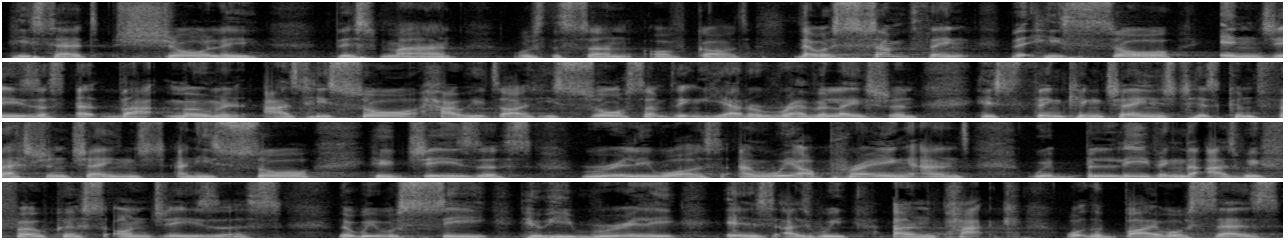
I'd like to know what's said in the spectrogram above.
he said, Surely this man was the Son of God. There was something that he saw in Jesus at that moment. As he saw how he died, he saw something. He had a revelation. His thinking changed, his confession changed, and he saw who Jesus really was. And we are praying and we're believing that as we focus on Jesus, that we will see who he really is. As we unpack what the Bible says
